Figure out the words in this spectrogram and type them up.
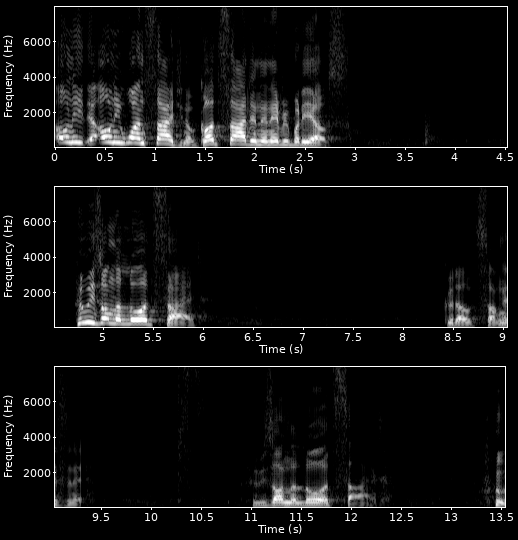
only, only one side, you know, God's side and then everybody else. Who is on the Lord's side? Good old song, isn't it? Who's on the Lord's side? Hmm.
